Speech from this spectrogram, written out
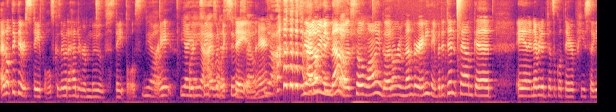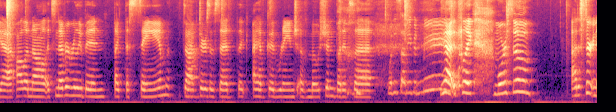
i don't think they were staples because they would have had to remove staples Yeah. right yeah, Or yeah, yeah. I would like stay so. in there Yeah. yeah, I don't, even know. so. It's so long ago. I don't remember anything, but it didn't sound good. And I never did physical therapy, so yeah, all in all, it's never really been like the same. Yeah. Doctors have said like I have good range of motion, but it's uh What does that even mean? yeah, it's like more so at a certain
